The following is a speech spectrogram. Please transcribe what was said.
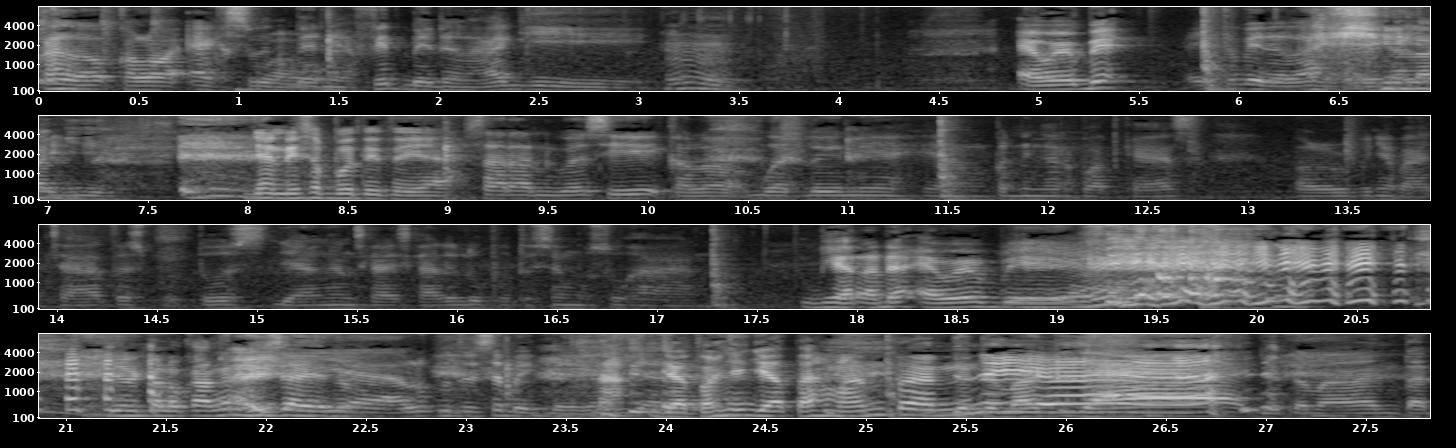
kalau kalau ex with Wow. benefit beda lagi Hmm. EWB itu beda lagi Beda lagi. jangan disebut itu ya saran gue sih kalau buat lu ini yang pendengar podcast kalau lu punya pacar terus putus jangan sekali-sekali lu putusnya musuhan Biar ada EWB Iya. Biar kalau kangen bisa ya. Iya lu putusnya baik-baik Nah aja jatuhnya jatah mantan Jatuh Iya. mantan. Jatuh mantan.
